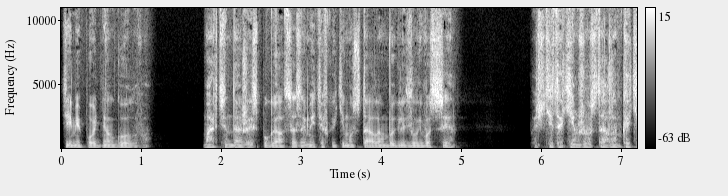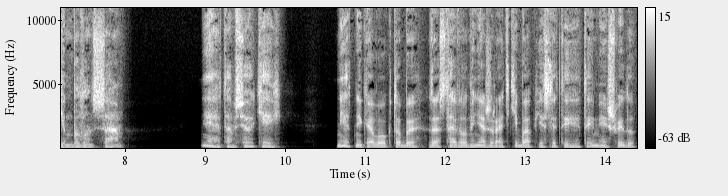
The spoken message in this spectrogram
Тимми поднял голову. Мартин даже испугался, заметив, каким усталым выглядел его сын. Почти таким же усталым, каким был он сам. «Нет, там все окей. Нет никого, кто бы заставил меня жрать кебаб, если ты это имеешь в виду».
